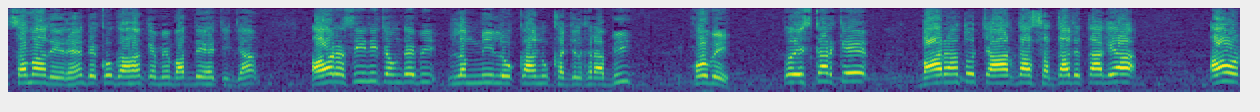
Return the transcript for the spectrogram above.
ਸਮਾਂ ਦੇ ਰਹੇ, ਦੇਖੋ ਗਾਹਾਂ ਕਿਵੇਂ ਵੱਧਦੇ ਹੈ ਚੀਜ਼ਾਂ। ਔਰ ਅਸੀਂ ਨਹੀਂ ਚਾਹੁੰਦੇ ਵੀ ਲੰਮੀ ਲੋਕਾਂ ਨੂੰ ਖੱਜਲ ਖਰਾਬੀ ਹੋਵੇ। ਤੋ ਇਸ ਕਰਕੇ 12 ਤੋਂ 4 ਦਾ ਸੱਦਾ ਦਿੱਤਾ ਗਿਆ। ਔਰ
